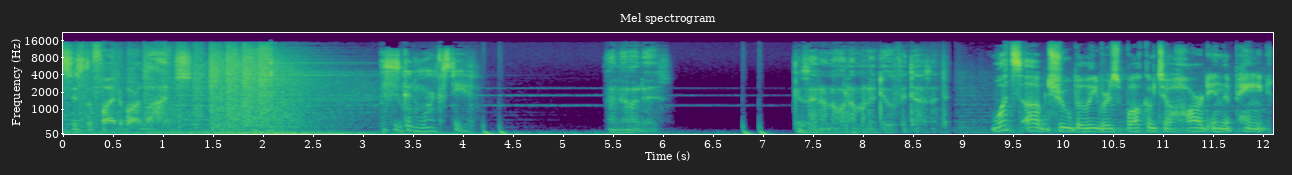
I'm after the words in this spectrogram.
This is the fight of our lives. This is to work, Steve. I know it is. Because I don't know what I'm going to do if it doesn't. What's up, true believers? Welcome to Hard in the Paint,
